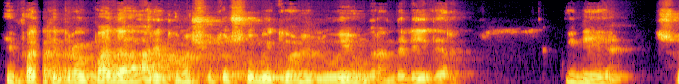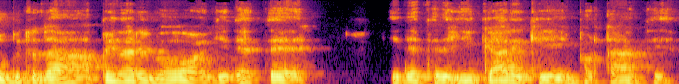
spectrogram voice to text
Infatti Prabhupada ha riconosciuto subito in lui un grande leader, quindi subito da appena arrivò gli dette, gli dette degli incarichi importanti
